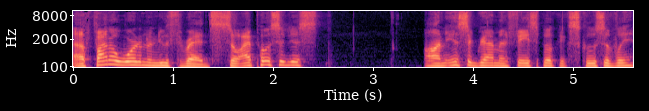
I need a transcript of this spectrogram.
Uh, final word on the new threads. So I posted this on Instagram and Facebook exclusively.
